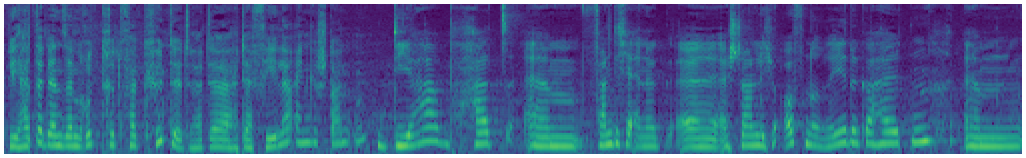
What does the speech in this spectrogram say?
Wie hat er denn seinen Rücktritt verkündet? Hat er, hat er Fehler eingestanden? Diab hat, ähm, fand ich, eine äh, erstaunlich offene Rede gehalten. Ähm,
